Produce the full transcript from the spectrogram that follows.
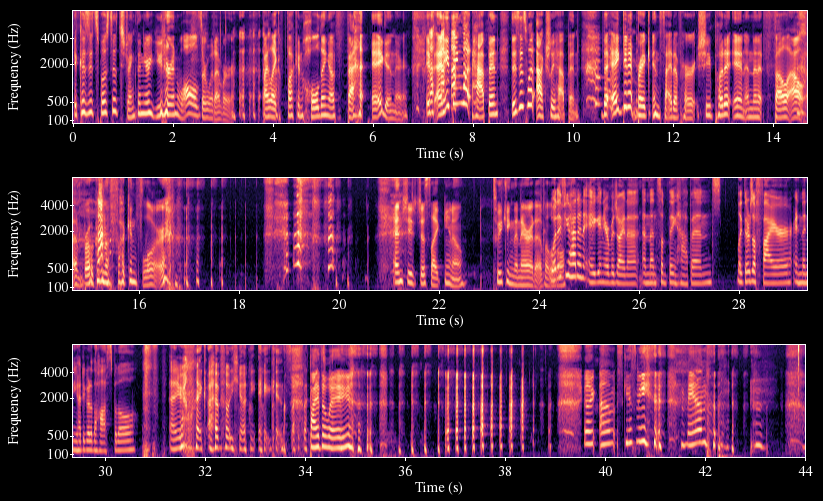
Because it's supposed to strengthen your uterine walls or whatever by like fucking holding a fat egg in there. If anything, what happened, this is what actually happened. The egg didn't break inside of her. She put it in and then it fell out and broke on the fucking floor. and she's just like, you know, tweaking the narrative a little. what if you had an egg in your vagina and then something happened? Like there's a fire and then you had to go to the hospital, and you're like, I have a yoni egg inside. my-" By the way, you're like, um, excuse me, ma'am.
